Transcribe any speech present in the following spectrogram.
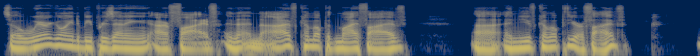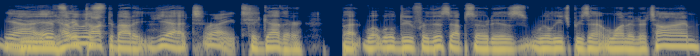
So we're going to be presenting our five, and, and I've come up with my five, uh, and you've come up with your five. Yeah, we haven't was- talked about it yet Right. together. But what we'll do for this episode is we'll each present one at a time.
